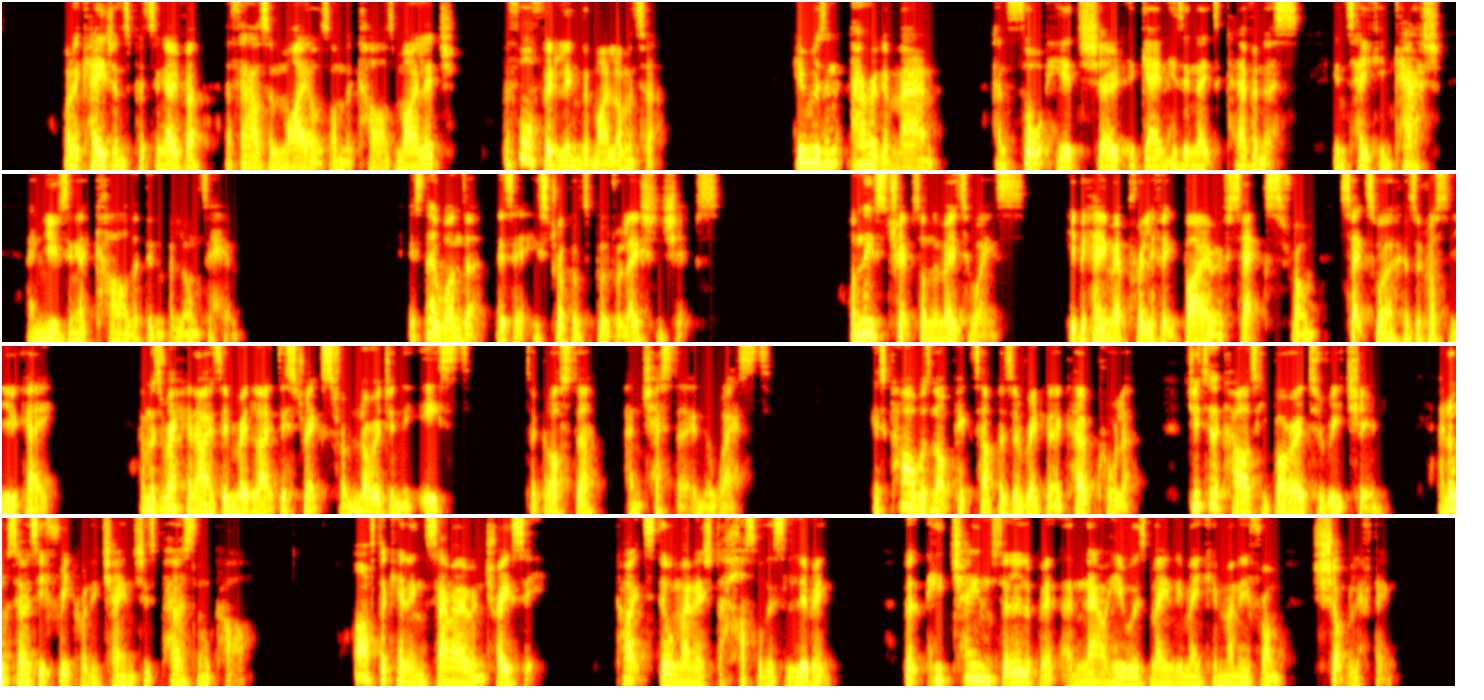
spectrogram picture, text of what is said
on occasions putting over a thousand miles on the car's mileage before fiddling the mileometer. He was an arrogant man and thought he had showed again his innate cleverness in taking cash and using a car that didn't belong to him. It's no wonder, is it, he struggled to build relationships. On these trips on the motorways, he became a prolific buyer of sex from sex workers across the UK and was recognised in red light districts from Norwich in the east to Gloucester and Chester in the west. His car was not picked up as a regular curb crawler due to the cars he borrowed to retune and also as he frequently changed his personal car. After killing Samo and Tracy, Kyte still managed to hustle this living, but he changed a little bit and now he was mainly making money from shoplifting,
